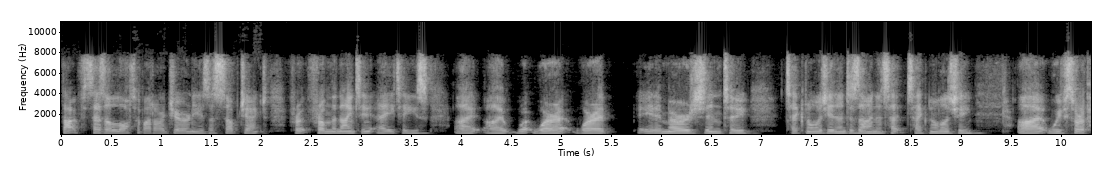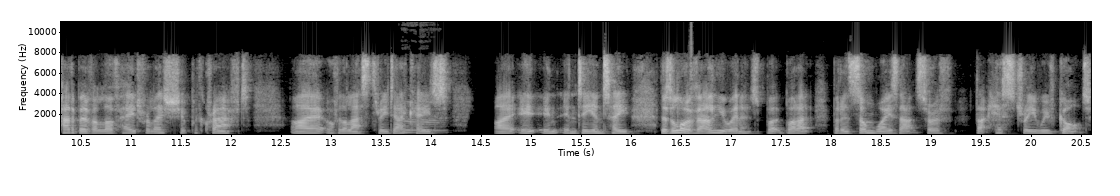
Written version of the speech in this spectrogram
that says a lot about our journey as a subject for, from the 1980s, uh, uh, where where it, it emerged into technology and then design and te- technology. Uh, we've sort of had a bit of a love-hate relationship with craft uh, over the last three decades. Uh, in in D and T, there's a lot of value in it, but but uh, but in some ways that sort of that history we've got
